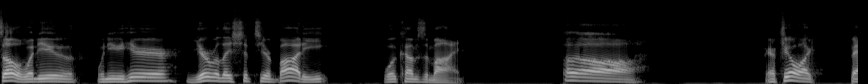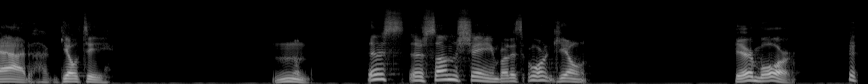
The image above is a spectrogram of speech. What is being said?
So, when you when you hear your relationship to your body, what comes to mind? Oh, I feel like bad, guilty. Mm, There's there's some shame, but it's more guilt. share more.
